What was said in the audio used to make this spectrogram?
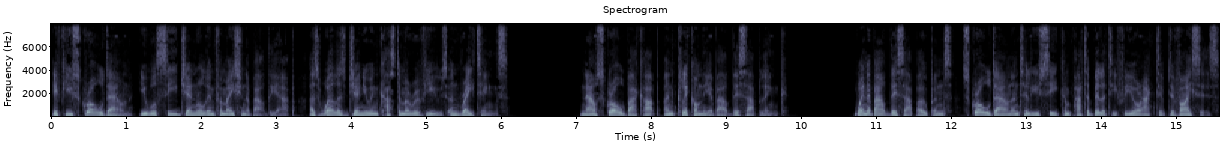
If you scroll down, you will see general information about the app, as well as genuine customer reviews and ratings. Now scroll back up and click on the About This app link. When About This app opens, scroll down until you see compatibility for your active devices.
